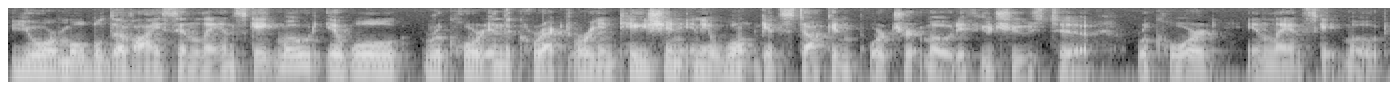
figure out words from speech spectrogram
your mobile device in landscape mode, it will record in the correct orientation and it won't get stuck in portrait mode if you choose to record in landscape mode.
